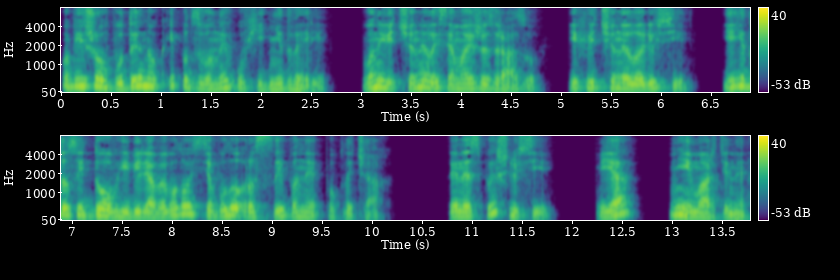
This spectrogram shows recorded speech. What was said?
обійшов будинок і подзвонив у вхідні двері. Вони відчинилися майже зразу. Їх відчинила Люсі. Її досить довге біляве волосся було розсипане по плечах. Ти не спиш, Люсі? Я? Ні, Мартіне.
